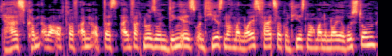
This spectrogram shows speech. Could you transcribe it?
Ja, es kommt aber auch drauf an, ob das einfach nur so ein Ding ist und hier ist nochmal ein neues Fahrzeug und hier ist nochmal eine neue Rüstung.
